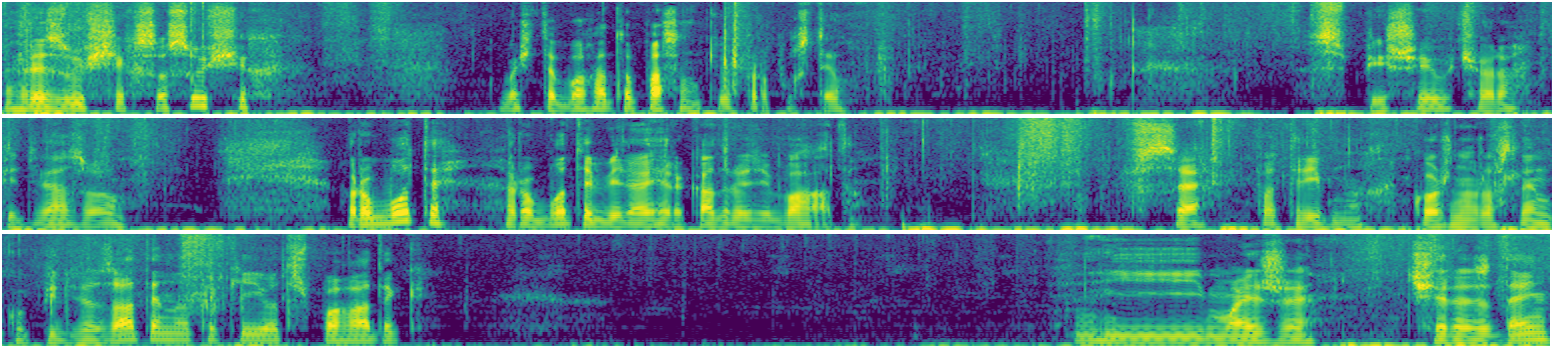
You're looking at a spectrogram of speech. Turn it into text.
гризущих, сосущих. Бачите, багато пасанків пропустив. Спішив вчора, підв'язував. Роботи, роботи біля гірка, друзі, багато. Все потрібно кожну рослинку підв'язати на такий от шпагатик. І майже через день,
